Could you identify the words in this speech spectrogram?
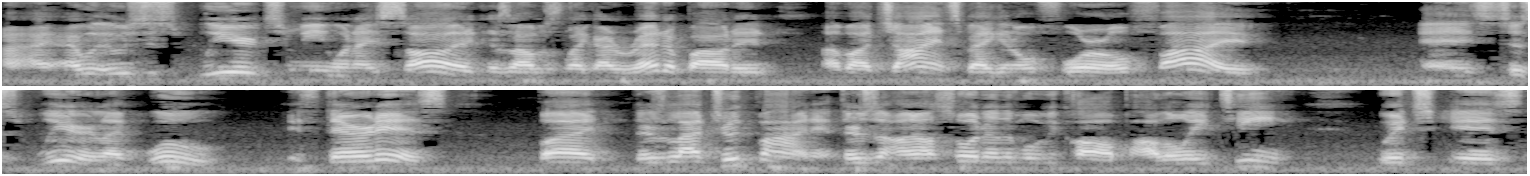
I, I, it was just weird to me when I saw it because I was like, I read about it, about Giants back in 04, 05. And it's just weird. Like, whoa, it's there it is. But there's a lot of truth behind it. There's also another movie called Apollo 18, which is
